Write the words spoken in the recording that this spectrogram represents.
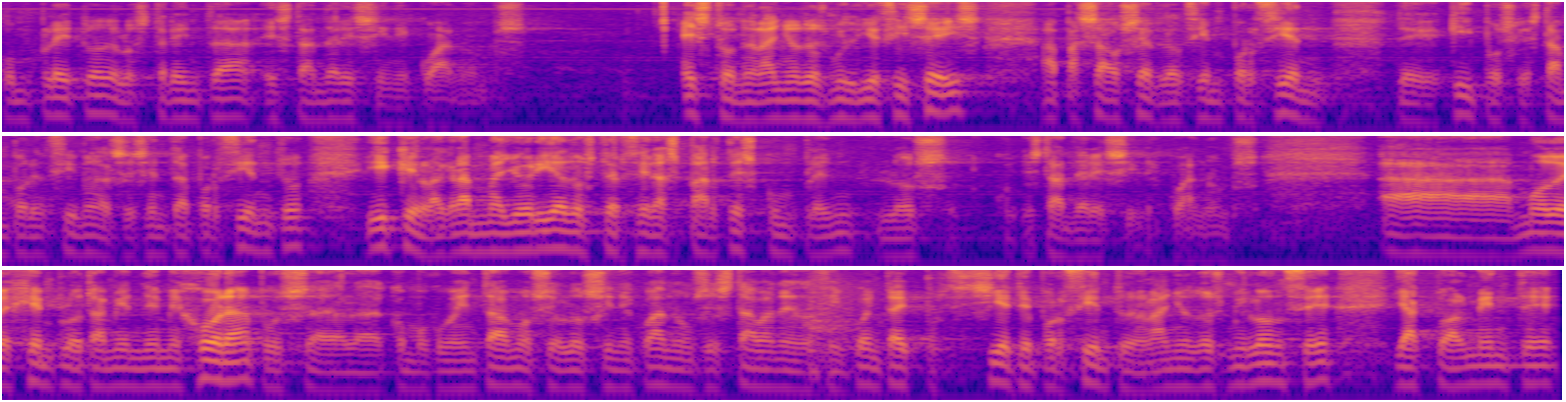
completo de los 30 estándares sine qua non. Esto en el año 2016 ha pasado a ser del 100% de equipos que están por encima del 60% y que la gran mayoría, dos terceras partes, cumplen los estándares sine qua non. A modo de ejemplo también de mejora, pues como comentábamos, los sine qua non estaban en el 57% en el año 2011 y actualmente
